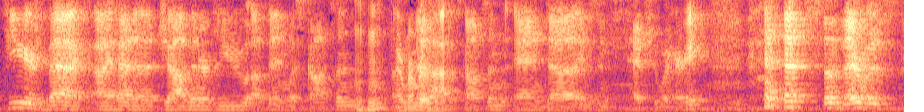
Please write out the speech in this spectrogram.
few years back I had a job interview up in Wisconsin. Mhm, I remember Madison, that. Wisconsin, and uh, it was in February, so there was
